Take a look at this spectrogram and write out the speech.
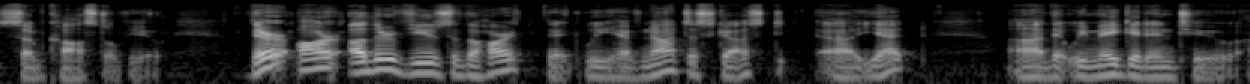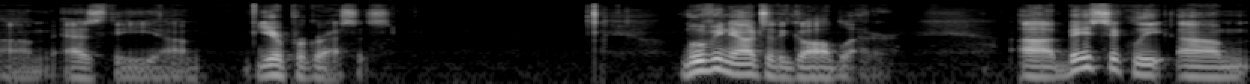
subcostal view. There are other views of the heart that we have not discussed uh, yet uh, that we may get into um, as the um, year progresses. Moving now to the gallbladder. Uh, basically, um,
